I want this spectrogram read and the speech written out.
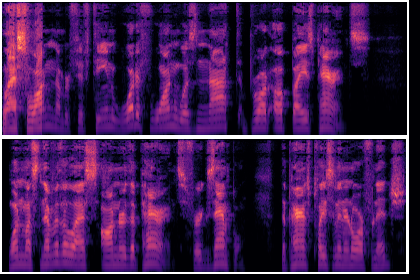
Last one, number 15. What if one was not brought up by his parents? One must nevertheless honor the parents. For example, the parents placed him in an orphanage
